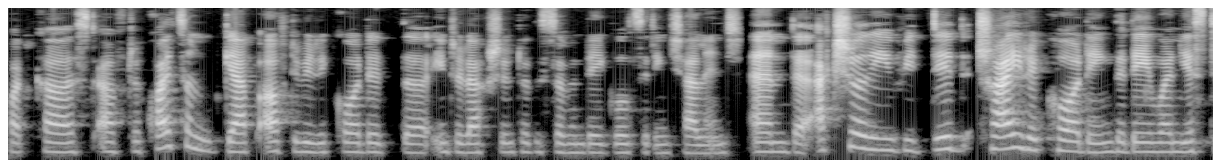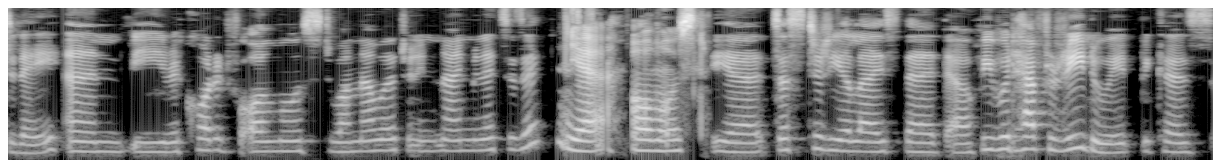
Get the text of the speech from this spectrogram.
podcast after quite some gap after we recorded the introduction to the seven day goal setting challenge. And uh, actually, we did try recording the day one yesterday and we recorded for almost one hour, 29 minutes, is it? Yeah, almost. Yeah, just to realize that uh, we would have to redo it because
